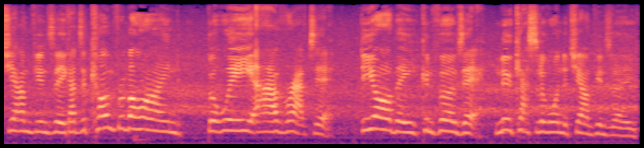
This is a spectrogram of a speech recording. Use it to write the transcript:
Champions League. Had to come from behind but we have wrapped it. Diaby confirms it. Newcastle have won the Champions League.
